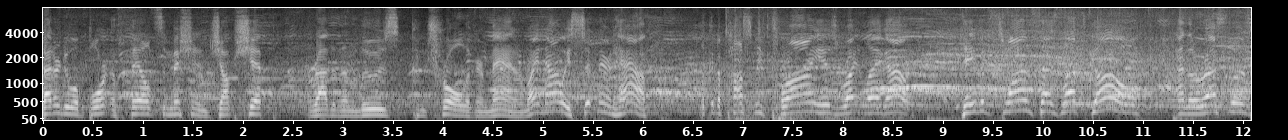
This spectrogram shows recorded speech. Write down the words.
Better to abort a failed submission and jump ship rather than lose control of your man. And right now, he's sitting there in half looking to possibly pry his right leg out. David Swan says, let's go. And the wrestler's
